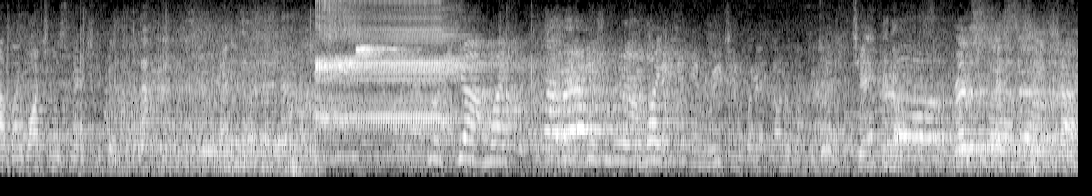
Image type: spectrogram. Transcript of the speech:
lot by watching this match together. Good job, Mike. Around, Mike. And reaching, for that of. Jack it up. That's the same shot.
